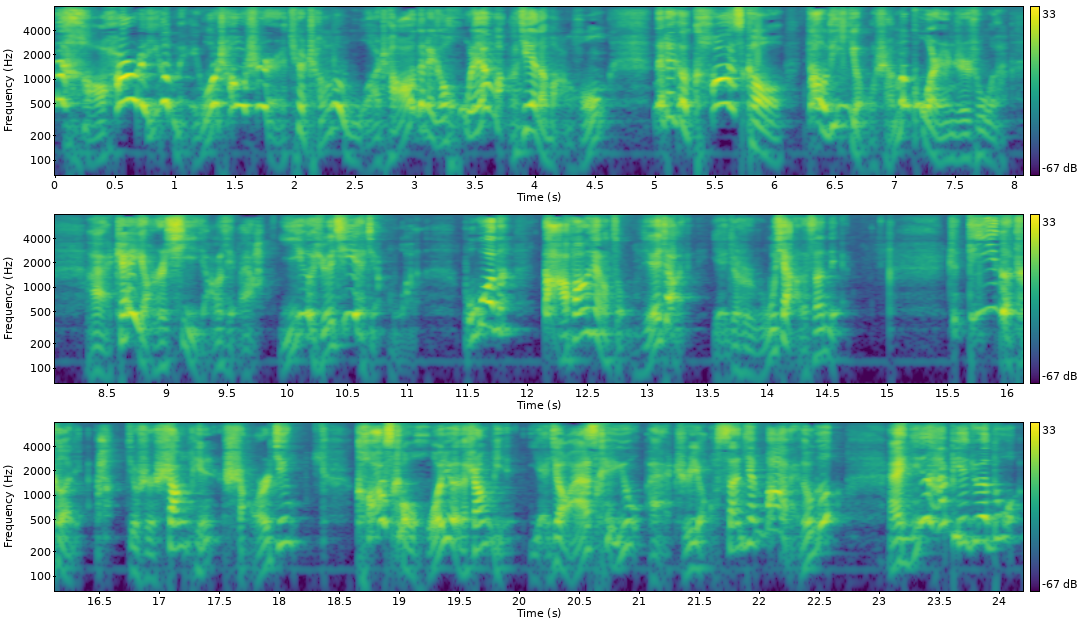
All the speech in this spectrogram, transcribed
那好好的一个美国超市，却成了我朝的这个互联网界的网红。那这个 Costco 到底有什么过人之处呢？哎，这要是细讲起来啊，一个学期也讲不完。不过呢，大方向总结下来，也就是如下的三点。这第一个特点啊，就是商品少而精。Costco 活跃的商品也叫 SKU，哎，只有三千八百多个。哎，您还别觉得多，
